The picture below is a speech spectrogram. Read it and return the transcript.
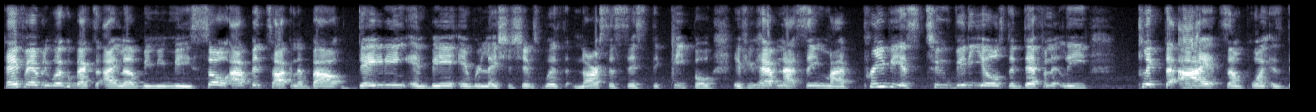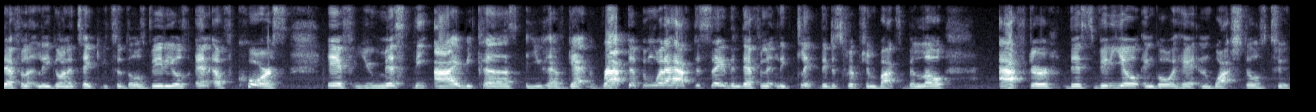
Hey family, welcome back to I Love Me Me Me. So I've been talking about dating and being in relationships with narcissistic people. If you have not seen my previous two videos, then definitely click the I at some point is definitely going to take you to those videos. And of course, if you missed the I because you have gotten wrapped up in what I have to say, then definitely click the description box below after this video and go ahead and watch those two.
